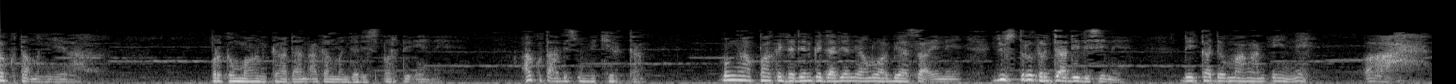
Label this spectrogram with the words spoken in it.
Aku tak mengira perkembangan keadaan akan menjadi seperti ini. Aku tak habis memikirkan mengapa kejadian-kejadian yang luar biasa ini justru terjadi di sini, di Kademangan ini. Ah,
